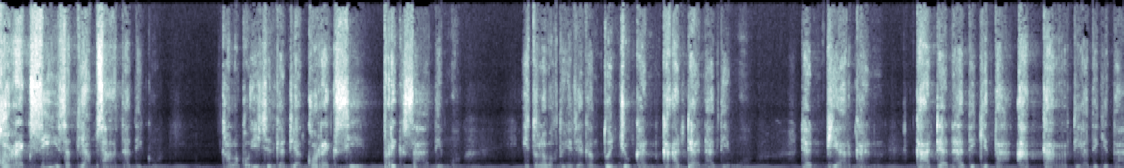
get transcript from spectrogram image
Koreksi setiap saat hatiku. Kalau kau izinkan dia koreksi, periksa hatimu. Itulah waktunya dia akan tunjukkan keadaan hatimu. Dan biarkan keadaan hati kita, akar di hati kita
